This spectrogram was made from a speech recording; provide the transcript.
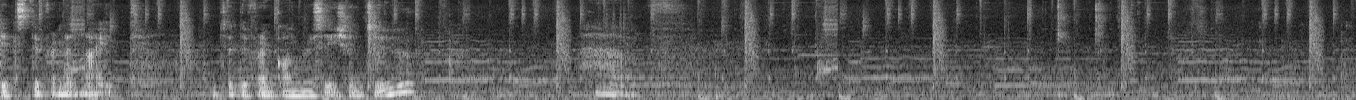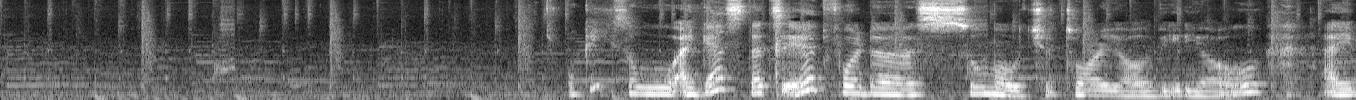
it's different at night. It's a different conversation to have so i guess that's it for the SUUMO tutorial video. I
